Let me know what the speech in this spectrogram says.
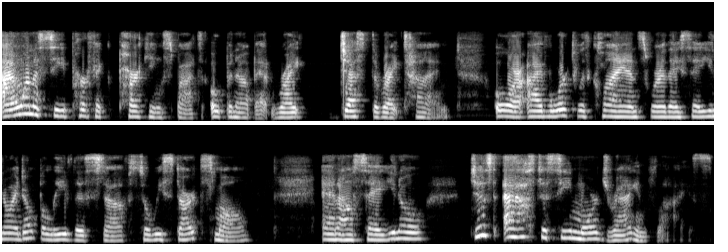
I want to see perfect parking spots open up at right just the right time. Or I've worked with clients where they say, you know, I don't believe this stuff. So we start small and I'll say, you know, just ask to see more dragonflies.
